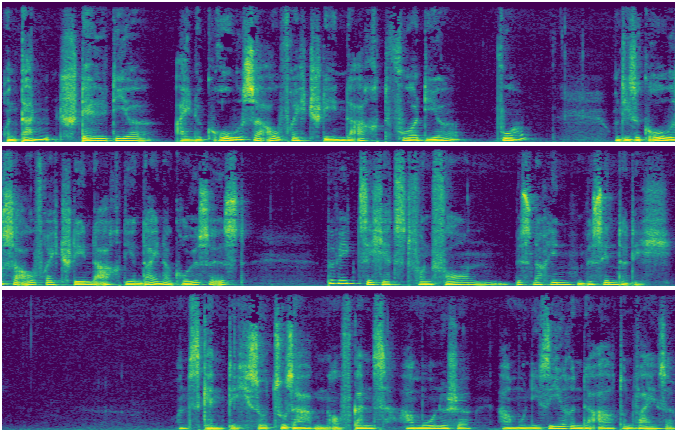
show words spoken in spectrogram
Und dann stell dir eine große aufrechtstehende Acht vor dir vor, und diese große aufrechtstehende Acht, die in deiner Größe ist, bewegt sich jetzt von vorn bis nach hinten, bis hinter dich und scannt dich sozusagen auf ganz harmonische, harmonisierende Art und Weise.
